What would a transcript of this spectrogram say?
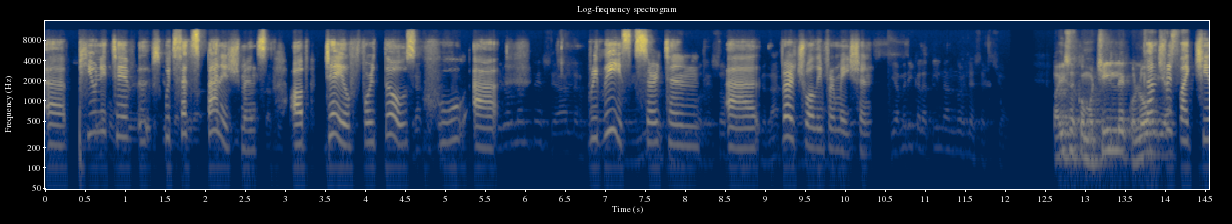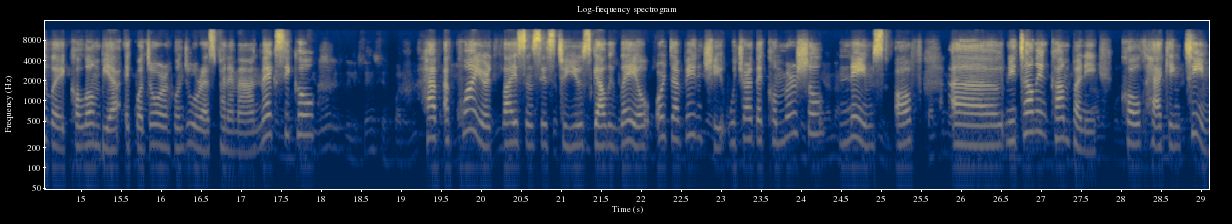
uh, punitive, which sets punishments of jail for those who uh, release certain uh, virtual information. Countries like Chile, Colombia, Ecuador, Honduras, Panama, and Mexico have acquired licenses to use Galileo or Da Vinci, which are the commercial names of uh, an Italian company called Hacking Team.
